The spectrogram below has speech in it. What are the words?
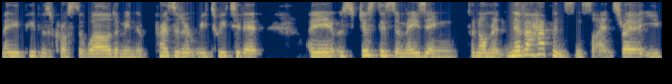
many people across the world. I mean the president retweeted it I mean, it was just this amazing phenomenon. It never happens in science, right? You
